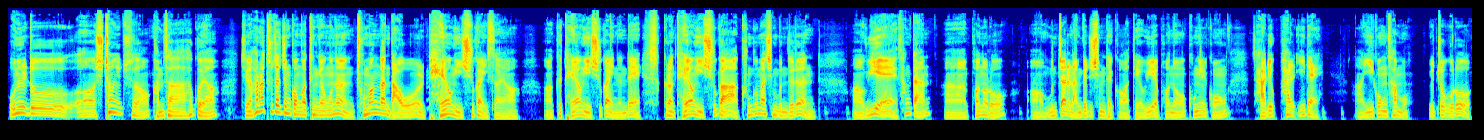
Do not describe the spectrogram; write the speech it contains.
오늘도 어, 시청해 주셔서 감사하고요. 지금 하나투자증권 같은 경우는 조만간 나올 대형 이슈가 있어요. 어, 그 대형 이슈가 있는데 그런 대형 이슈가 궁금하신 분들은 어, 위에 상단 어, 번호로 어, 문자를 남겨주시면 될 것 같아요. 위에 번호 010-4681에 아, 2035 이쪽으로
